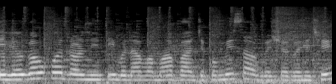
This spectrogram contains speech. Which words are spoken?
તેવી અગાઉ પણ રણનીતિ બનાવવામાં ભાજપ હંમેશા અગ્રેસર રહે છે.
